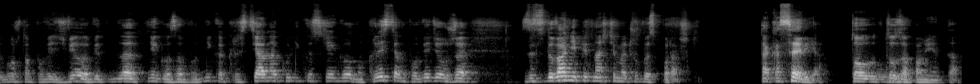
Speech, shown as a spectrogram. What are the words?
e, można powiedzieć, wieloletniego zawodnika, Krystiana Kulikowskiego. No, Krystian powiedział, że zdecydowanie 15 meczów bez porażki. Taka seria. To, to zapamięta.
